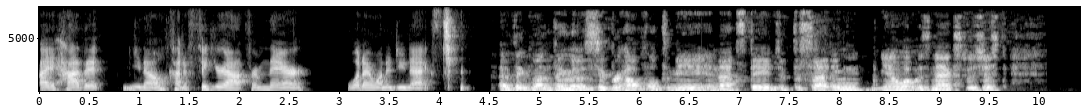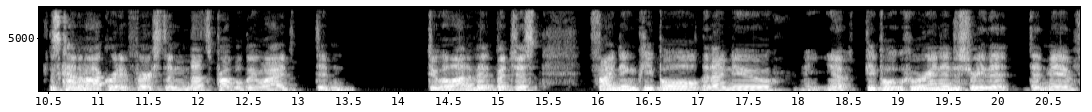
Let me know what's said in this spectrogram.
I have it, you know, kind of figure out from there what I want to do next. I think one thing that was super helpful to me in that stage of deciding, you know, what was next was just it was kind of awkward at first, and that's probably why I didn't do a lot of it. But just finding people that I knew, you know, people who are in industry that that may have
